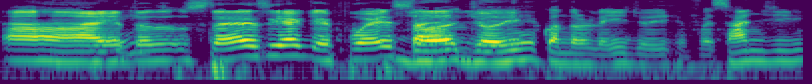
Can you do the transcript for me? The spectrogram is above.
Ajá, y Sí. entonces usted decía que fue Sanji. yo dije, cuando lo leí, yo dije, fue Sanji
